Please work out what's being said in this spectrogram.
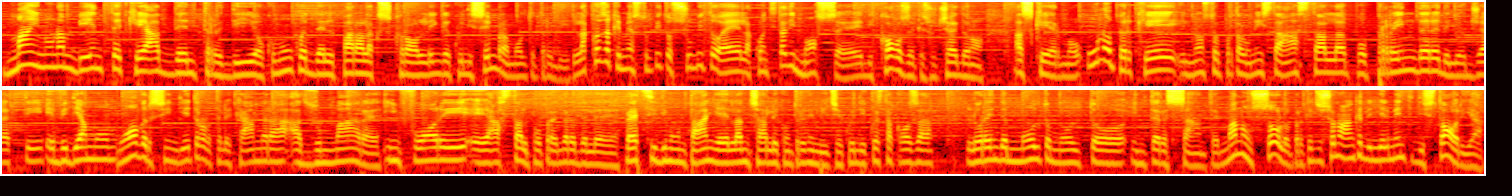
ma in un ambiente che ha del 3D o comunque del parallax scrolling, quindi sembra molto 3D. La cosa che mi ha stupito subito è la quantità di mosse e di cose che succedono a schermo. Uno perché il nostro protagonista Astal può prendere degli oggetti e vediamo muoversi indietro la telecamera a zoomare in fuori e Astal può prendere delle pezzi di montagna e lanciarli contro i nemici, quindi questa cosa lo rende molto molto interessante, ma non solo, perché ci sono anche degli elementi di storia,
